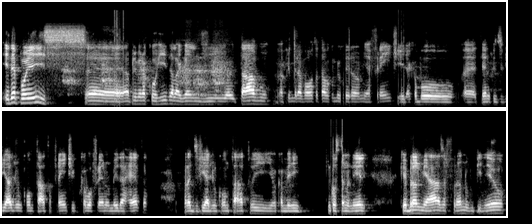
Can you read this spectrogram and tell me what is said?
E depois, é, a primeira corrida, largando de oitavo, na primeira volta, estava com o meu companheiro na minha frente. Ele acabou é, tendo que desviar de um contato à frente, acabou freando no meio da reta para desviar de um contato e eu acabei encostando nele, quebrando minha asa, furando um pneu.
